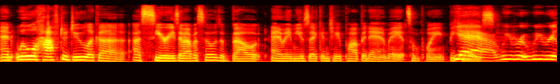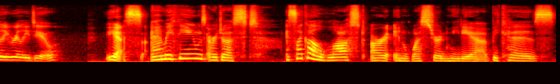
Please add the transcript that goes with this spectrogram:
And we will have to do like a, a series of episodes about anime music and J-pop and anime at some point because Yeah, we re- we really really do. Yes, anime themes are just it's like a lost art in western media because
